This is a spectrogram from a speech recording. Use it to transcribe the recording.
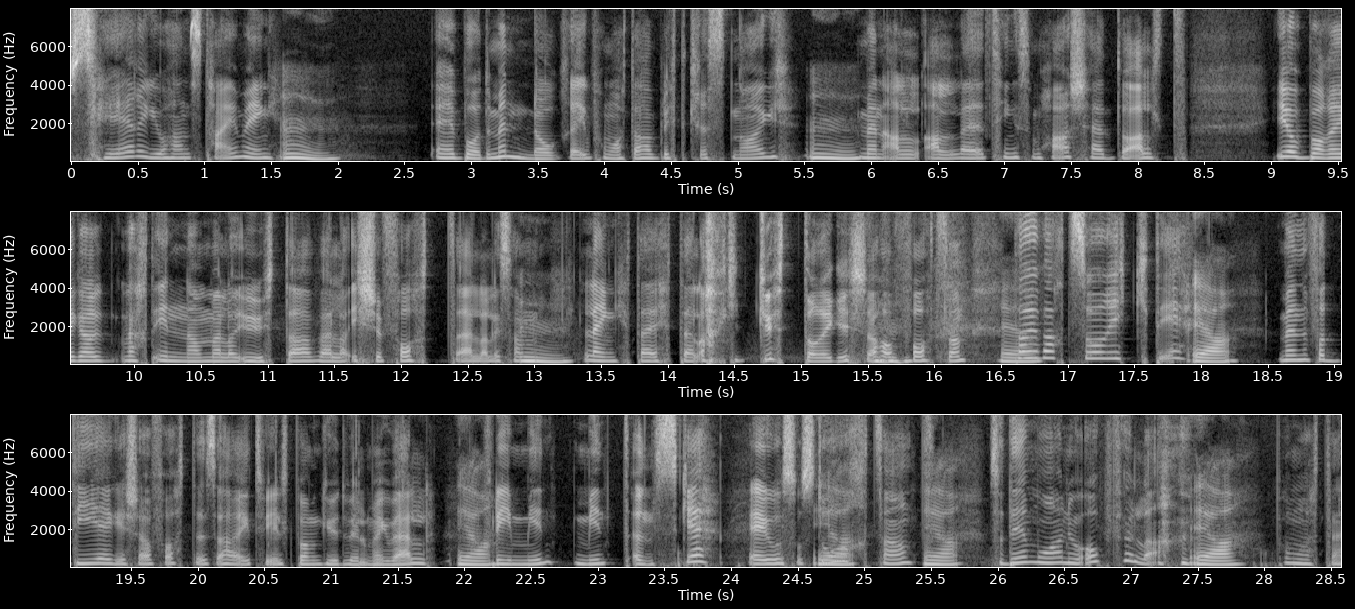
ser jeg jo hans timing. Mm. Eh, både med når jeg på en måte har blitt kristen òg, Mm. men all, alle ting som har skjedd, og alt jobber jeg har vært innom eller ute av eller ikke fått, eller liksom Mm. lengta etter, eller gutter jeg ikke har fått. Sånn. Det har jo vært så riktig. Ja. Men fordi jeg ikke har fått det, så har jeg tvilt på om Gud vil meg vel. Ja. Fordi min, mitt ønske er jo så stort, sant? Ja. Så det må han jo oppfylle, ja. på en måte.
